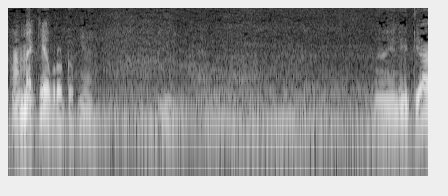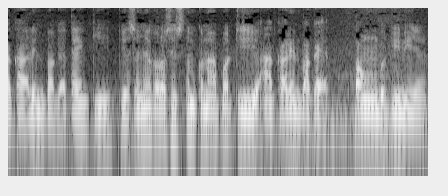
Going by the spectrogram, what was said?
Amek ya produknya. Nah ini diakalin pakai tangki. Biasanya kalau sistem kenapa diakalin pakai tong begini ya?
